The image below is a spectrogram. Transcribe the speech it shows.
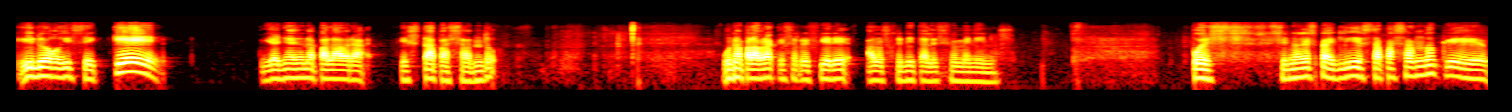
Y luego dice, ¿qué? Y añade una palabra, está pasando. Una palabra que se refiere a los genitales femeninos. Pues, señor Spike Lee, está pasando que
